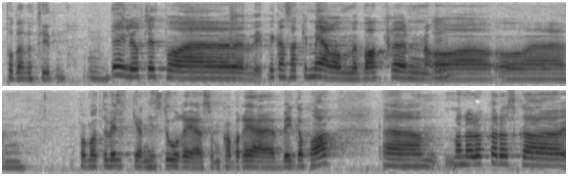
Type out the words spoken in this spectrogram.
på denne tiden. Mm. Det jeg lurte litt på vi, vi, kan snakke mer om bakgrunnen mm. og, og på en måte hvilken historie som kabaret bygger på. Um, men når dere da skal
